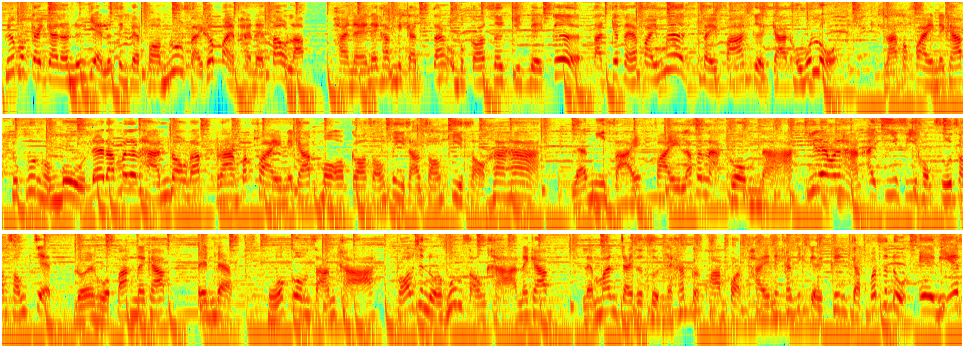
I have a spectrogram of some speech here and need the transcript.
เพื่อป้องกันการอนื้อแย่หรือสิ่งแปลกปลอมลูกใส่เข้าไปภายในเต้ารับ ภายในนะครับมีการติดตั้งอุปกรณ์เซอร์กิตเบรกเกอร์ตัดกระแสไฟเมื่อไฟฟ้าเกิดการโอเวอร์โหลดรางปลั๊กไฟนะครับทุกรุ่นของบูได้รับมาตรฐานรองรับรางปลั๊กไฟนะครับมอก2432กี255 และมีสายไฟลักษณะกลมหนา ที่ได้มาตรฐาน IEC 60227 โดยหัวปลั๊กนะครับเป็นแบบ หัวกลม 3 ขา พร้อมฉนวนหุ้ม 2 ขานะครับ และมั่นใจสุดๆนะครับกับความปลอดภัยนะครับที่เกิดขึ้นกับวัสดุ ABS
